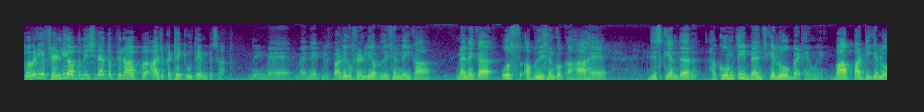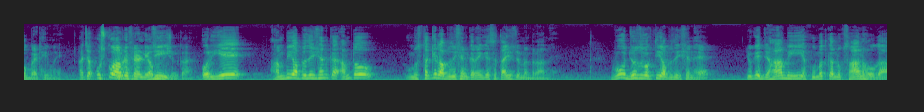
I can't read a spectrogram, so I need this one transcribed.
तो अगर ये फ्रेंडली अपोजिशन है तो फिर आप आज इकट्ठे क्यों थे इनके साथ? नहीं मैं मैंने पीपल्स पार्टी को फ्रेंडली अपोजिशन नहीं कहा। मैंने कहा उस अपोजिशन को कहा है जिसके अंदर हुकूमती बेंच के लोग बैठे हुए हैं बाप पार्टी के लोग बैठे हुए हैं। अच्छा उसको आपने फ्रेंडली अपोजिशन कहा है। और ये हम भी अपोजिशन का हम तो मुस्तकिल अपोजिशन करेंगे सत्ताईस जो मेम्बरान हैं। वो जुज वक्ती अपोजिशन है क्योंकि जहाँ भी हुकूमत का नुकसान होगा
